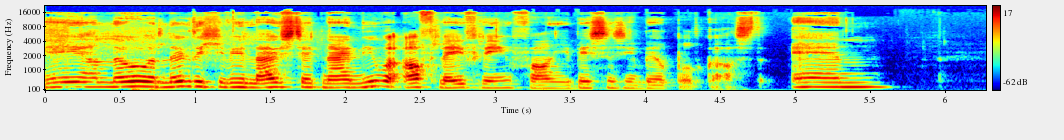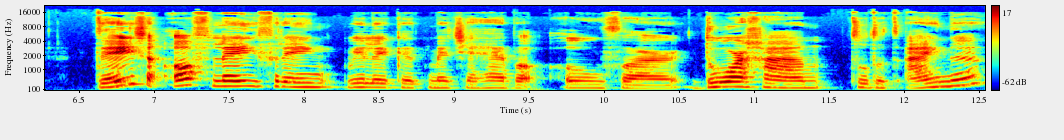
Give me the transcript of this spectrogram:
Hey, hallo. Wat leuk dat je weer luistert naar een nieuwe aflevering van je Business in Beeld podcast. En deze aflevering wil ik het met je hebben over doorgaan tot het einde.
